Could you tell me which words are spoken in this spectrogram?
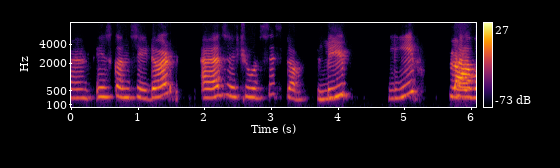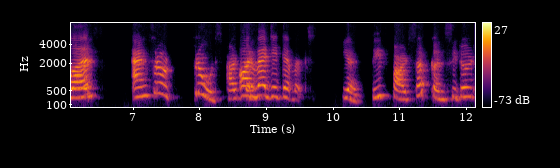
uh, is considered as a shoot system. Leaf, Leaf, flowers, flowers and fruit fruits are or vegetables. yes, these parts are considered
